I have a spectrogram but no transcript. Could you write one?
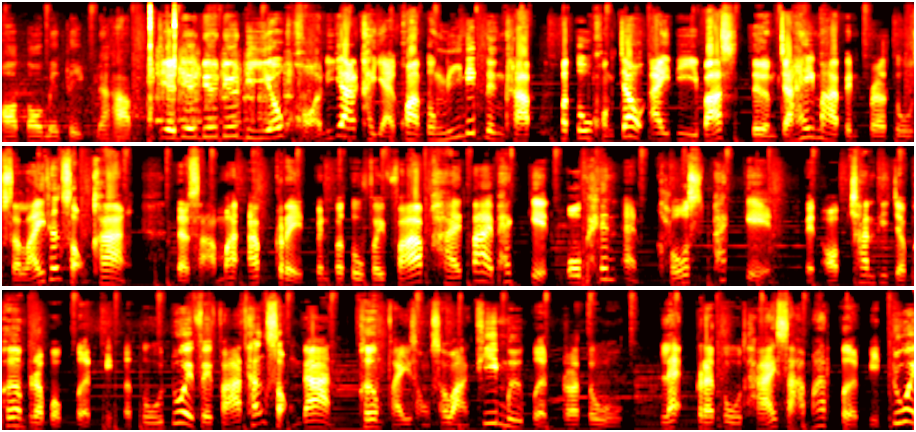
ออโตเมติกนะครับเดี๋ยวเดี๋ยวเดี๋ยวเดี๋ยวเดี๋ยวขออนุญาตขยายความตรงนี้นิดนึงครับ ประตูของเจ้า ID Bus เดิมจะให้มาเป็นประตูสไลด์ทั้งสองข้าง แต่สามารถอัปเกรดเป็นประตูไฟฟ้าภายใต้แพ็กเกจ Open and Close Package เป็นออปชันที่จะเพิ่มระบบเปิดปิดประตูด้วยไฟฟ้าทั้ง 2 ด้าน เพิ่มไฟส่องสว่างที่มือเปิดประตู และประตูท้ายสามารถเปิดปิดด้วย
